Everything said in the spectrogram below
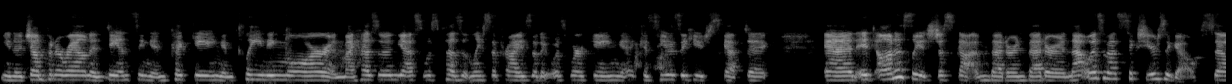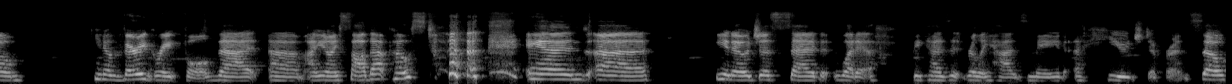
you know jumping around and dancing and cooking and cleaning more. And my husband yes was pleasantly surprised that it was working because he was a huge skeptic. And it honestly it's just gotten better and better. And that was about six years ago. So you know very grateful that um, I you know I saw that post and uh, you know just said what if because it really has made a huge difference. So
